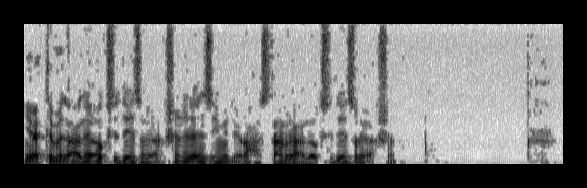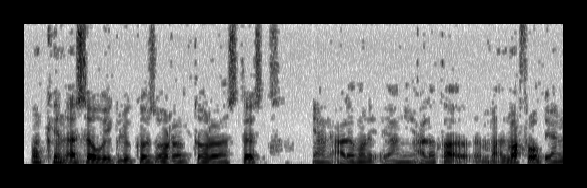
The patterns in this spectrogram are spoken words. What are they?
يعتمد على oxidase reaction الإنزيم اللي راح أستعمله على oxidase reaction ممكن أسوي glucose oral tolerance test يعني على يعني على المفروض يعني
